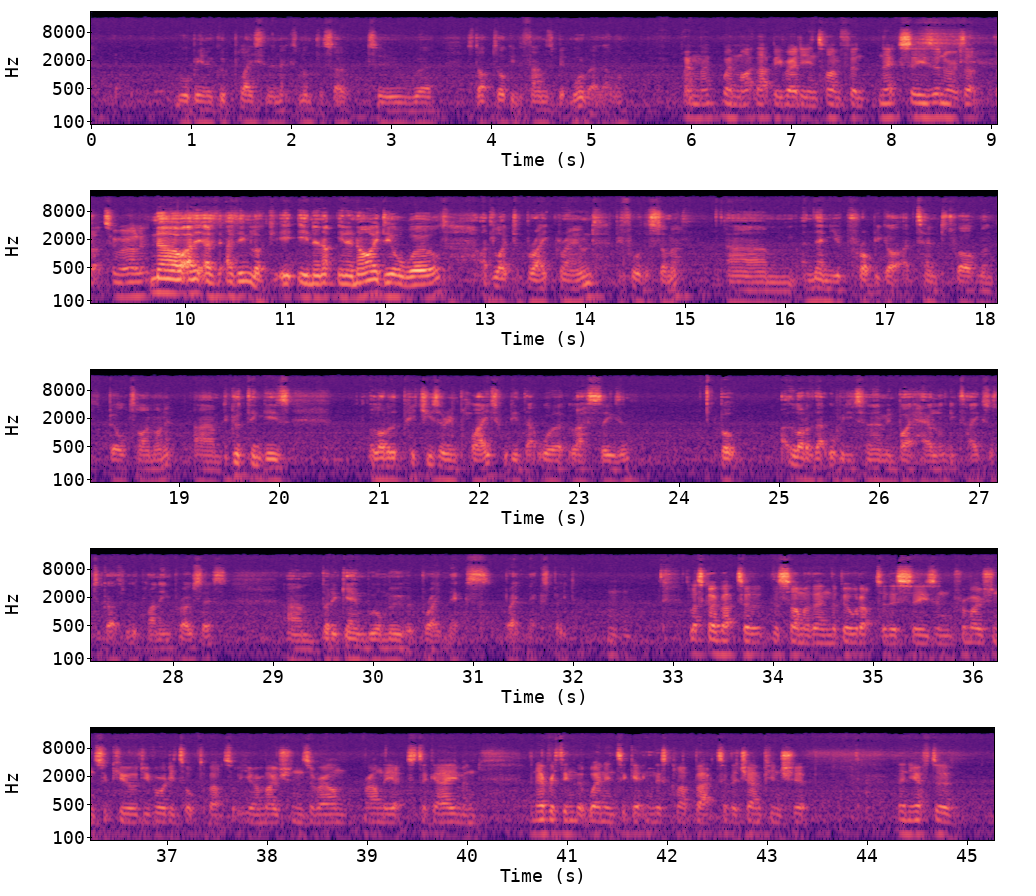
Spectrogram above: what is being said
we'll be in a good place in the next month or so to uh, start talking to fans a bit more about that one. When, when might that be ready in time for next season, or is that, that too early? No, I, I, I think look in an in an ideal world, I'd like to break ground before the summer. Um, and then you've probably got a 10 to 12 month build time on it. Um, the good thing is, a lot of the pitches are in place. We did that work last season, but a lot of that will be determined by how long it takes us to go through the planning process. Um, but again, we'll move at breakneck breakneck speed. Mm-hmm. Let's go back to the summer then, the build up to this season. Promotion secured. You've already talked about sort of your emotions around around the Exeter game and and everything that went into getting this club back to the championship. Then you have to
